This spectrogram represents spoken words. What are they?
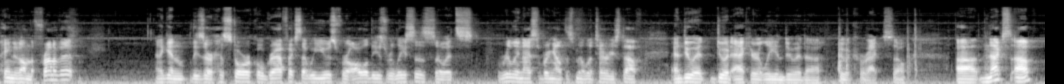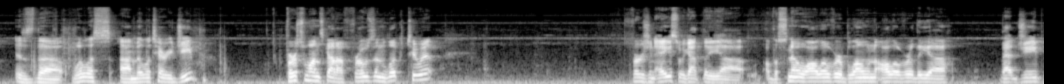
painted on the front of it. And again, these are historical graphics that we use for all of these releases, so it's really nice to bring out this military stuff and do it do it accurately and do it uh, do it correct. So uh, next up is the Willys uh, military Jeep. First one's got a frozen look to it. Version A, so we got the uh, the snow all over, blown all over the uh, that Jeep.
